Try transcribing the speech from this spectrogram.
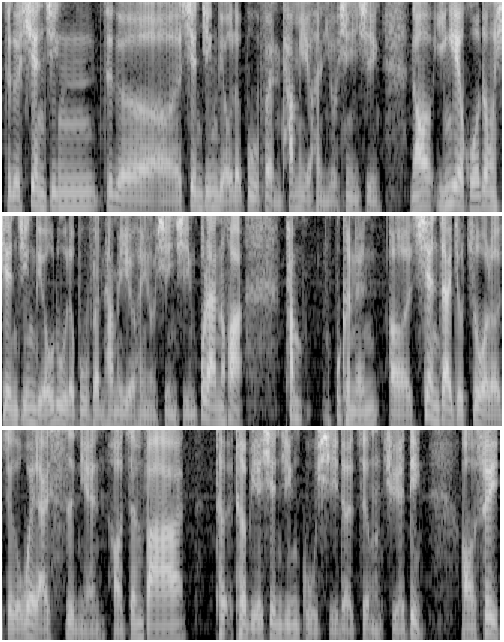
这个现金这个呃现金流的部分，他们也很有信心。然后营业活动现金流入的部分，他们也很有信心。不然的话，他们不可能呃现在就做了这个未来四年好增发。特 特别现金股息的这种决定哦，所以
